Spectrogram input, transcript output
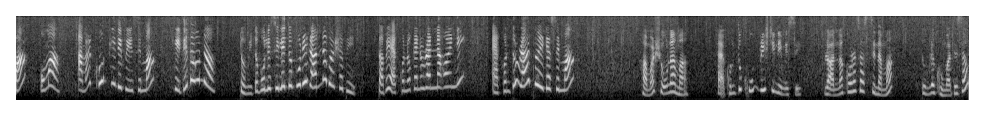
মা ও মা আমার খুব খিদে পেয়েছে মা খেতে দাও না। তুমি তো বলেছিলে দুপুরে রান্না বসাবে তবে এখনও কেন রান্না হয়নি? এখন তো রাত হয়ে গেছে মা। আমার সোনা মা এখন তো খুব বৃষ্টি নেমেছে। রান্না করা যাচ্ছে না, মা। তোমরা ঘুমাতে যাও।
